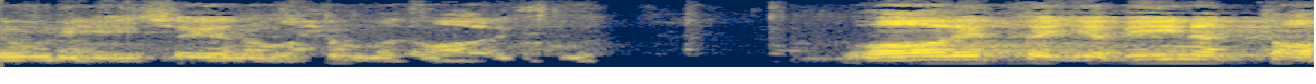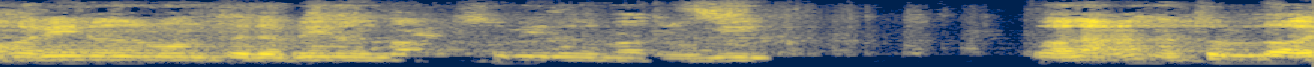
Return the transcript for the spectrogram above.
نوره، سيدنا محمد وعلى وآل الطيبين الطاهرين المنتدبين المعصومين المظلومين ولعنة الله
